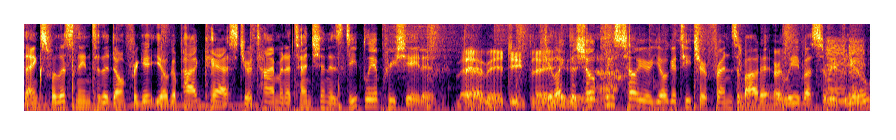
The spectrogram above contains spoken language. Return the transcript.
Thanks for listening to the Don't Forget Yoga podcast. Your time and attention is deeply appreciated. Very deeply. If you like the show, please tell your yoga teacher friends about it or leave us a review.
